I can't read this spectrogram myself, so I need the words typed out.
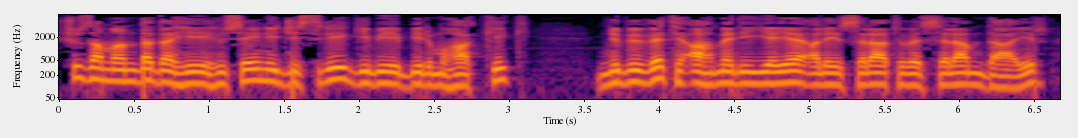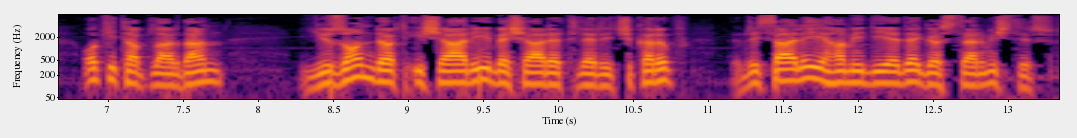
şu zamanda dahi Hüseyin-i Cisri gibi bir muhakkik Nübüvvet-i Ahmediye'ye aleyhissalatu vesselam dair o kitaplardan 114 işari beşaretleri çıkarıp Risale-i Hamidiye'de göstermiştir.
